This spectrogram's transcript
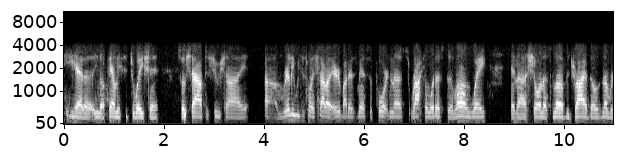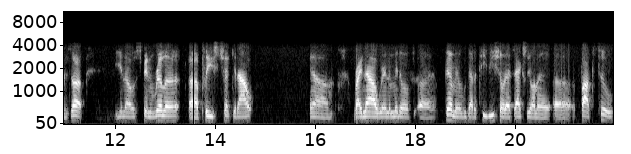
he had a, you know, family situation. So shout out to Shoe Shine. Um, really, we just want to shout out everybody that's been supporting us, rocking with us the long way, and uh, showing us love to drive those numbers up you know, Spinrilla. Uh, please check it out. Um, right now, we're in the middle of uh, filming. We got a TV show that's actually on a uh, Fox Two.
